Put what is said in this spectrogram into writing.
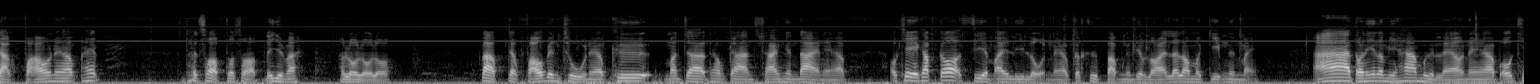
จากเฟลนะครับ ให้ทดสอบทดสอบได้ยินไหมฮัลโหลโลโลปรับจากเฟลเป็น true นะครับ คือมันจะทำการใช้เงินได้นะครับ โอเคครับ ก็ CMI reload นะครับ ก็คือปรับเงินเรียบร้อย แล้วเรามากีบเงินใหม่ อ่า ตอนนี้เรามี 50,000 แล้วนะครับ โอเค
